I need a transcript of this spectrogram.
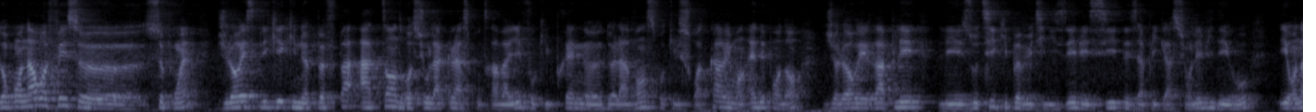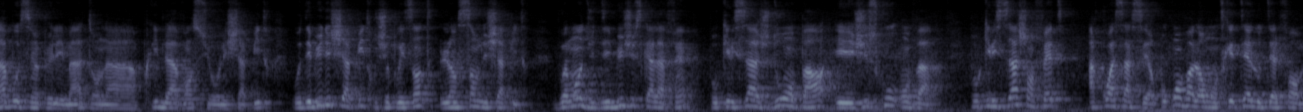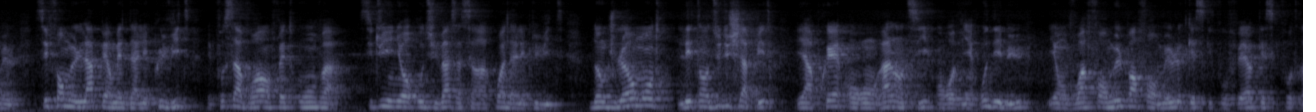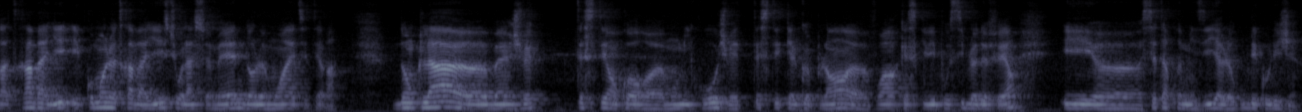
Donc on a refait ce, point. Je leur ai expliqué qu'ils ne peuvent pas attendre sur la classe pour travailler. Il faut qu'ils prennent de l'avance, il faut qu'ils soient carrément indépendants. Je leur ai rappelé les outils qu'ils peuvent utiliser, les sites, les applications, les vidéos. Et on a bossé un peu les maths, on a pris de l'avance sur les chapitres. Au début du chapitre, je présente l'ensemble du chapitre. Vraiment du début jusqu'à la fin pour qu'ils sachent d'où on part et jusqu'où on va pour qu'ils sachent en fait à quoi ça sert, pourquoi on va leur montrer telle ou telle formule? Ces formules-là permettent d'aller plus vite, il faut savoir en fait où on va. Si tu ignores où tu vas, ça sert à quoi d'aller plus vite? Donc je leur montre l'étendue du chapitre et après on ralentit, on revient au début et on voit formule par formule qu'est-ce qu'il faut faire, qu'est-ce qu'il faudra travailler et comment le travailler sur la semaine, dans le mois, etc. Donc là, euh, ben, je vais tester encore euh, mon micro, je vais tester quelques plans, euh, voir qu'est-ce qu'il est possible de faire. Et cet après-midi, il y a le groupe des collégiens.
